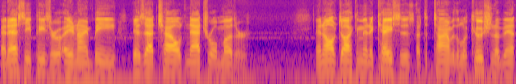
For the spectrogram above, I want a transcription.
and SCP-089-B is that child's natural mother. In all documented cases, at the time of the Locution event,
